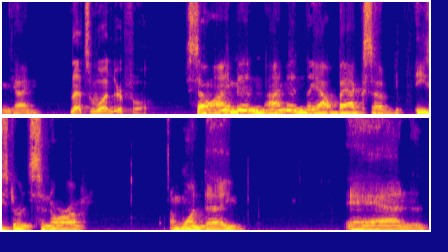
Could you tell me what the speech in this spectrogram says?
Okay. That's wonderful. So I'm in I'm in the outbacks of eastern Sonora one day, and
